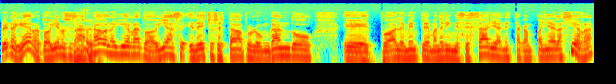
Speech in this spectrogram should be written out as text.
plena guerra, todavía no se sacaba la guerra, todavía de hecho se estaba prolongando eh, probablemente de manera innecesaria en esta campaña de la sierra,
